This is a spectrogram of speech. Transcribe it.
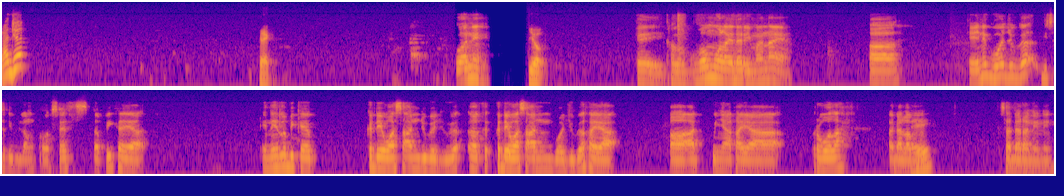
Lanjut. Greg. Gua nih, Yuk. Oke, kalau gue mulai dari mana ya? Eh, kayaknya gue juga bisa dibilang proses, tapi kayak ini lebih kayak kedewasaan juga juga ke- kedewasaan gue juga kayak ad- punya kayak role lah dalam Oke. kesadaran ini.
